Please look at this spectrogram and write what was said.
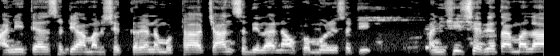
आणि त्यासाठी आम्हाला शेतकऱ्यांना मोठा चान्स दिला नाव कमवण्यासाठी आणि ही शर्यत आम्हाला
